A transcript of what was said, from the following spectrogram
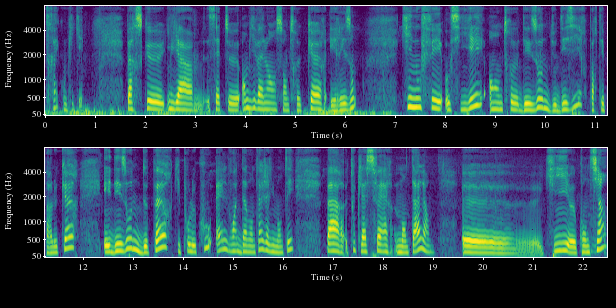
très compliqué. parce qu'il y a cette ambivalence entre cœur et raison qui nous fait osciller entre des zones de désir portées par le cœur et des zones de peur qui, pour le coup, elles, vont être davantage alimentées par toute la sphère mentale euh, qui euh, contient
